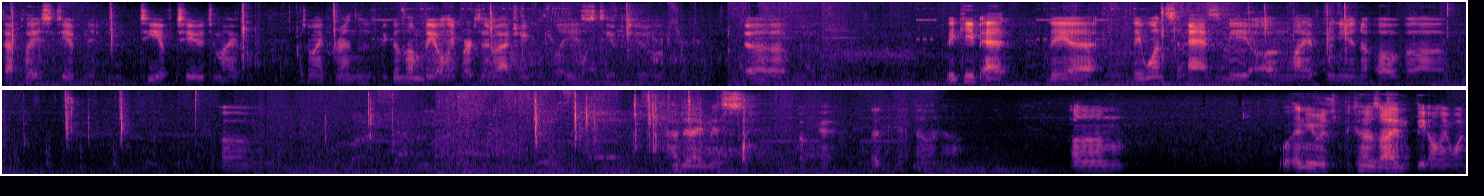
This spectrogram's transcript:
that plays TF TF2 to my to my friends, because I'm the only person who actually plays TF2. Uh, they keep at they uh they once asked me on my opinion of uh uh how did I miss okay okay no no um well anyways because I'm the only one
